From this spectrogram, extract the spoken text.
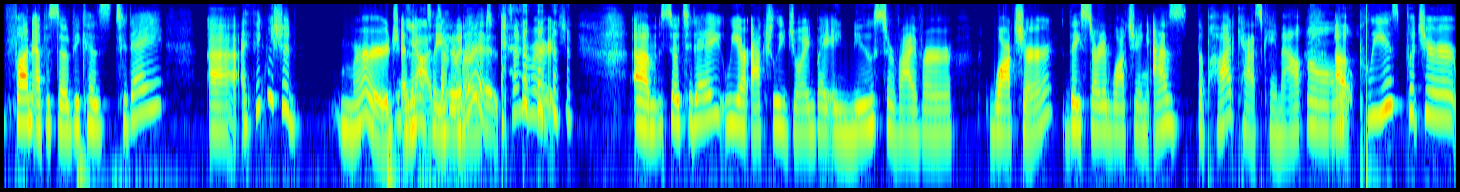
fun episode because today uh, I think we should merge, and then Yeah, I'll tell you who it merge. is. It's time to merge. um, so today we are actually joined by a new Survivor watcher. They started watching as the podcast came out. Uh, please put your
